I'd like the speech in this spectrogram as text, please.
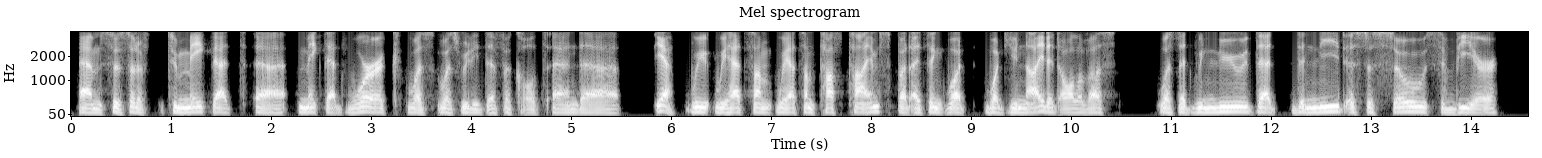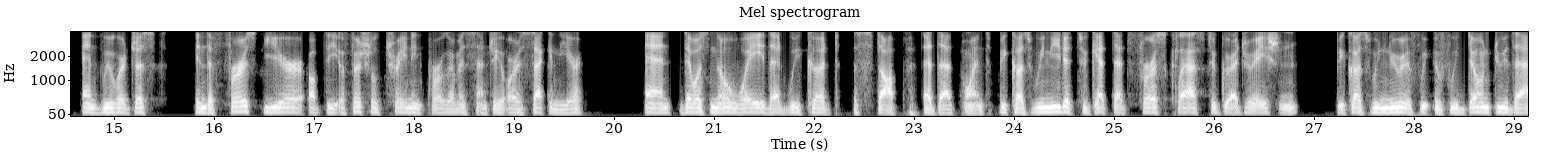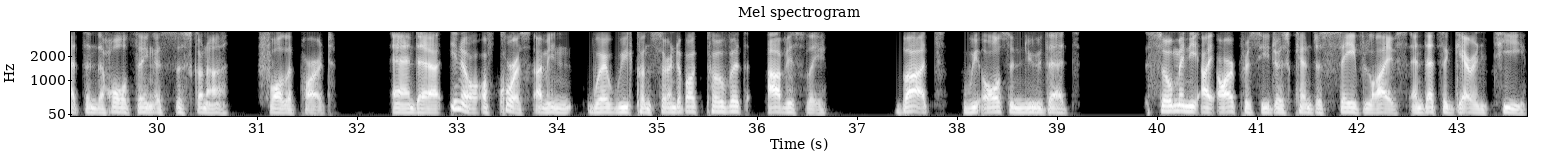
Um, so sort of to make that uh, make that work was was really difficult, and uh, yeah, we we had some we had some tough times, but I think what what united all of us was that we knew that the need is just so severe, and we were just in the first year of the official training program, essentially, or a second year, and there was no way that we could stop at that point because we needed to get that first class to graduation because we knew if we if we don't do that, then the whole thing is just gonna fall apart. And uh, you know, of course, I mean, were we concerned about COVID? Obviously, but we also knew that so many IR procedures can just save lives, and that's a guarantee.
